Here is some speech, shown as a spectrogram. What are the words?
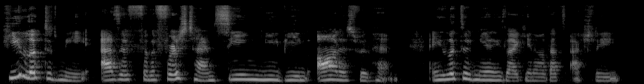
he looked at me as if for the first time seeing me being honest with him. And he looked at me and he's like, you know, that's actually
